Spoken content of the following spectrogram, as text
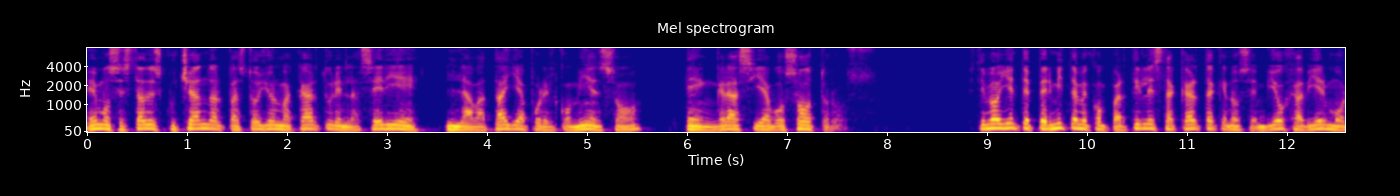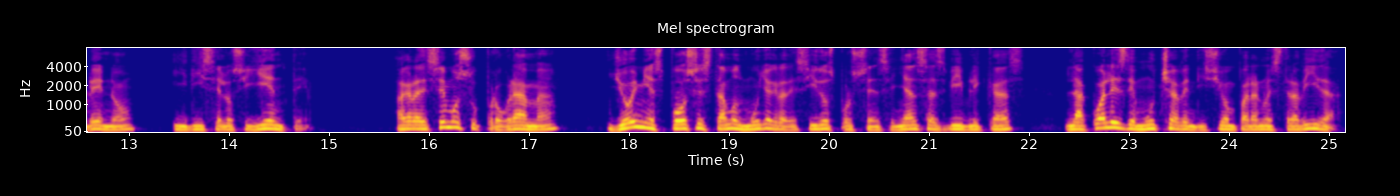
Hemos estado escuchando al pastor John MacArthur en la serie La batalla por el comienzo, en gracia a vosotros. Estimado oyente, permítame compartirle esta carta que nos envió Javier Moreno y dice lo siguiente. Agradecemos su programa. Yo y mi esposa estamos muy agradecidos por sus enseñanzas bíblicas, la cual es de mucha bendición para nuestra vida.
